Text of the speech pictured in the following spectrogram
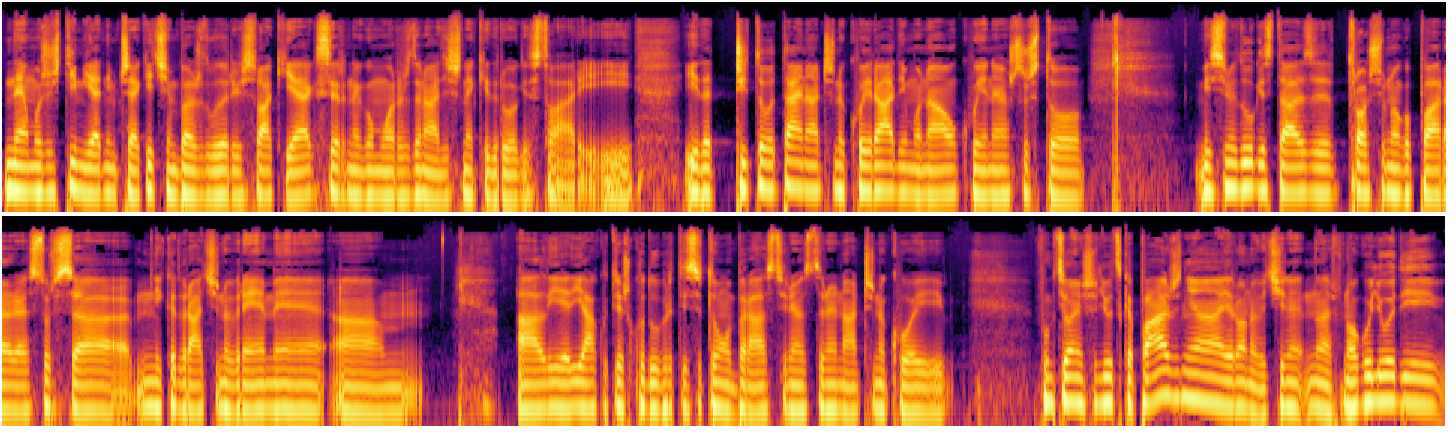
ne možeš tim jednim čekićem baš da udariš svaki ekser nego moraš da nađeš neke druge stvari i, i da čitavo taj način na koji radimo nauku je nešto što mislim na duge staze troši mnogo para, resursa, nikad vraćeno vreme, um, ali je jako teško odubrati se tom obrastu jer jednostavno je način na koji funkcioniše ljudska pažnja, jer ono većina, znaš, mnogo ljudi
